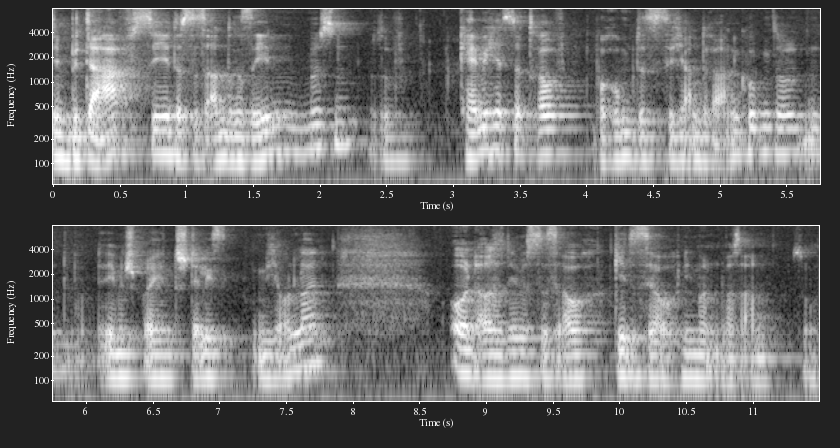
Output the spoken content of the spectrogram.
den Bedarf sehe, dass das andere sehen müssen. Also käme ich jetzt nicht drauf, warum das sich andere angucken sollten. Dementsprechend stelle ich es nicht online. Und außerdem ist das auch, geht es ja auch niemandem was an. So.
